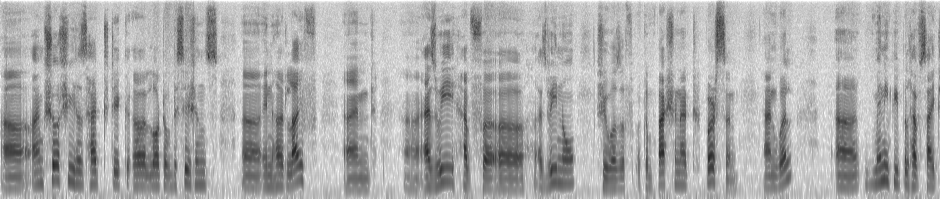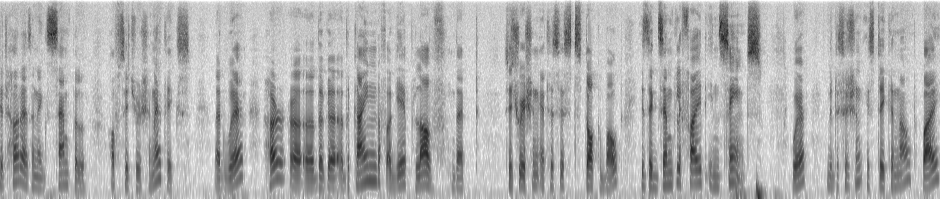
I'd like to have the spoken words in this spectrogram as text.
uh, I am sure she has had to take a lot of decisions uh, in her life and uh, as we have uh, as we know she was a, compassionate person and well many people have cited her as an example of situation ethics that where her uh, uh, the, uh, the kind of agape love that situation ethicists talk about is exemplified in saints, where the decision is taken out by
